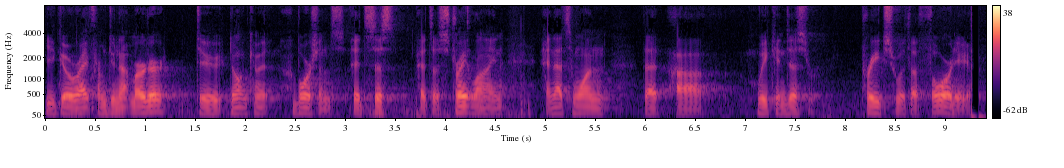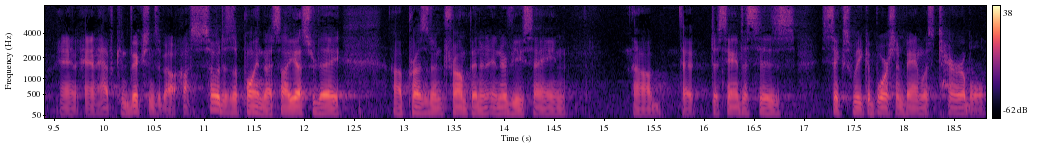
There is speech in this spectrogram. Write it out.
You go right from do not murder to don't commit abortions. It's just, it's a straight line, and that's one that uh, we can just preach with authority and, and have convictions about. I was so disappointed. I saw yesterday uh, President Trump in an interview saying uh, that DeSantis's six week abortion ban was terrible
